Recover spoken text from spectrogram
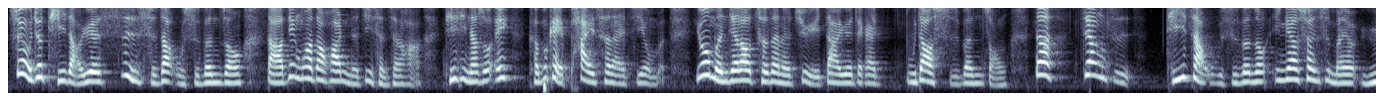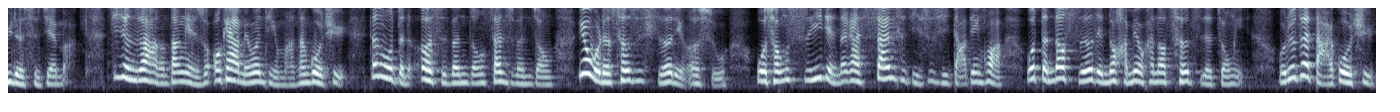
所以我就提早约四十到五十分钟打电话到花莲的计程车行，提醒他说，哎，可不可以派车来接我们？因为我们家到车站的距离大约大概。不到十分钟，那这样子提早五十分钟应该算是蛮有余裕的时间嘛。计程车行当年说 OK 啊，没问题，我马上过去。但是我等了二十分钟、三十分钟，因为我的车是十二点二十五，我从十一点大概三十几、四十打电话，我等到十二点都还没有看到车子的踪影，我就再打过去。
